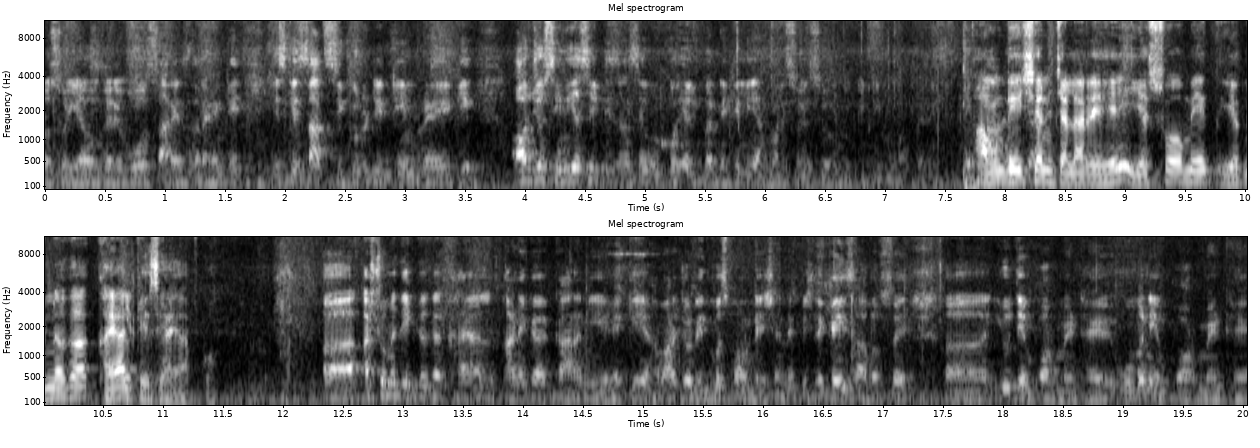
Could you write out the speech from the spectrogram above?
रसोईया वगैरह वो सारे रहेंगे। इसके साथ सिक्योरिटी टीम रहेगी। और जो सीनियर सिटीजन है उनको हेल्प करने के लिए हमारी स्वयंसेवकों की टीम वहाँ पे रहेगी। फाउंडेशन चला रहे यशो में यज्ञ का ख्याल कैसे आया आपको? अश्वमेध यज्ञ का ख्याल आने का कारण ये है कि हमारा जो रिदमस फाउंडेशन है, पिछले कई सालों से यूथ एम्पावरमेंट है वुमेन एम्पावरमेंट है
